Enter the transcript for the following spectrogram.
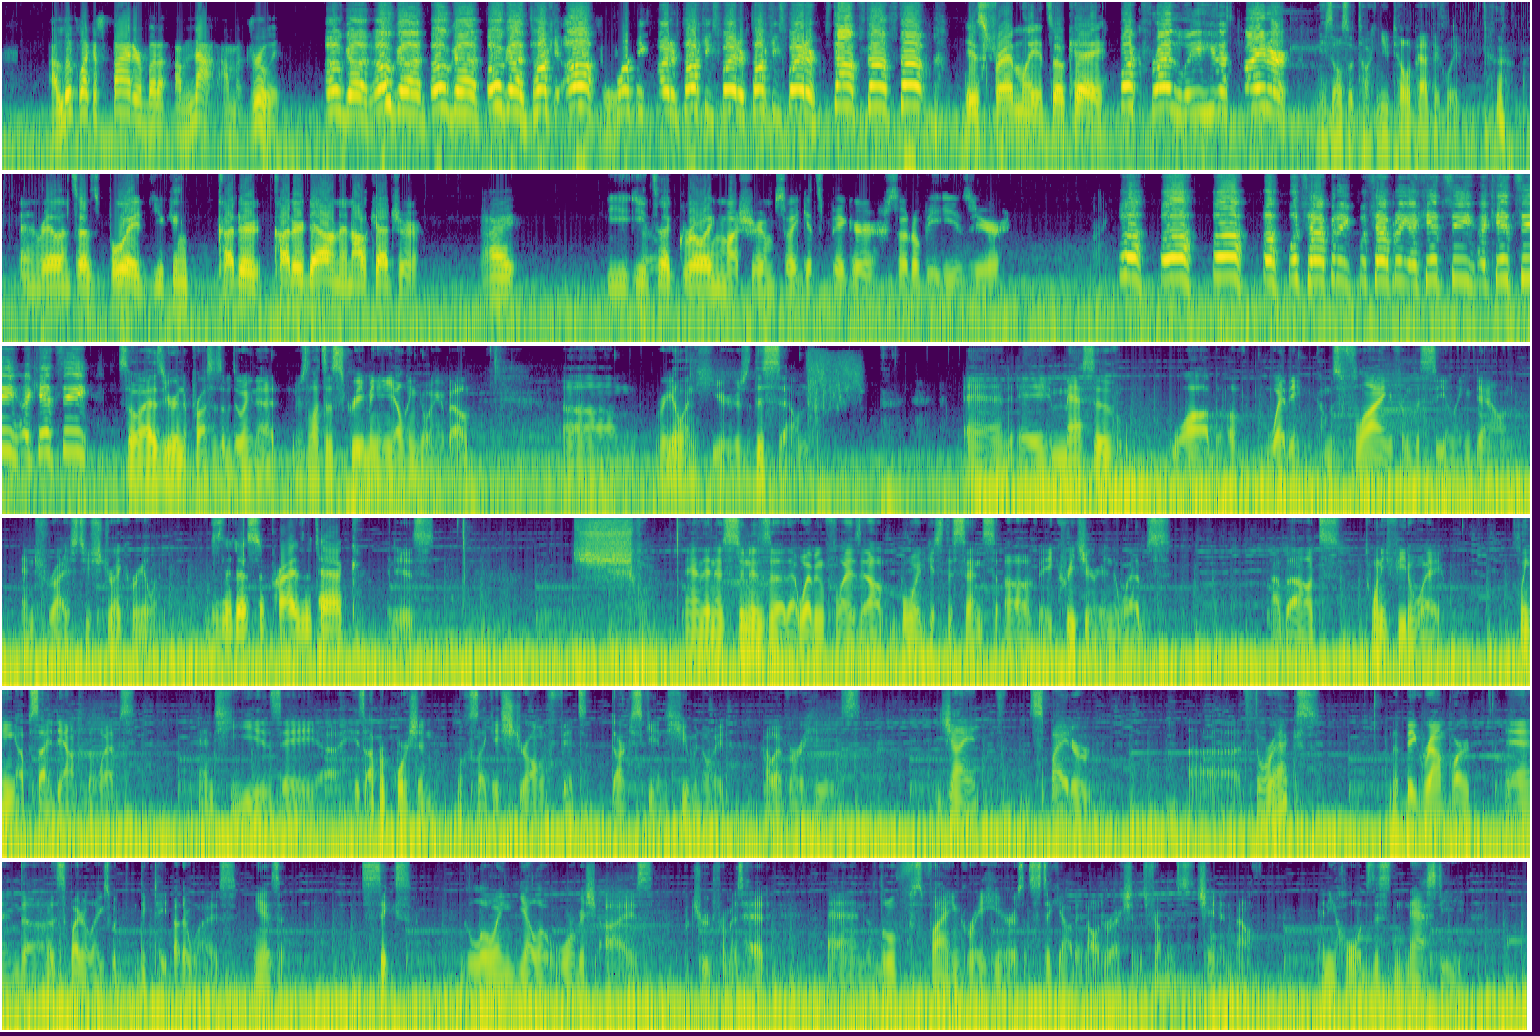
I look like a spider, but I'm not. I'm a druid." Oh god! Oh god! Oh god! Oh god! Talking! Ah! Talking spider! Talking spider! Talking spider! Stop! Stop! Stop! He's friendly, it's okay. Fuck friendly! He's a spider! He's also talking to you telepathically. And Raylan says, Boyd, you can cut her cut her down and I'll catch her. All right. He eats a growing mushroom so he gets bigger, so it'll be easier. Ah! Ah! Ah! ah what's happening? What's happening? I can't see! I can't see! I can't see! So as you're in the process of doing that, there's lots of screaming and yelling going about. Um, Raylan hears this sound, and a massive wob of webbing comes flying from the ceiling down and tries to strike Raylan. Is it a surprise attack? It is. And then, as soon as uh, that webbing flies out, Boyd gets the sense of a creature in the webs, about 20 feet away, clinging upside down to the webs. And he is a. Uh, his upper portion looks like a strong, fit, dark skinned humanoid. However, his giant spider uh, thorax, the big round part, and uh, the spider legs would dictate otherwise. He has six glowing yellow orbish eyes protrude from his head, and little fine gray hairs that stick out in all directions from his chin and mouth. And he holds this nasty,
